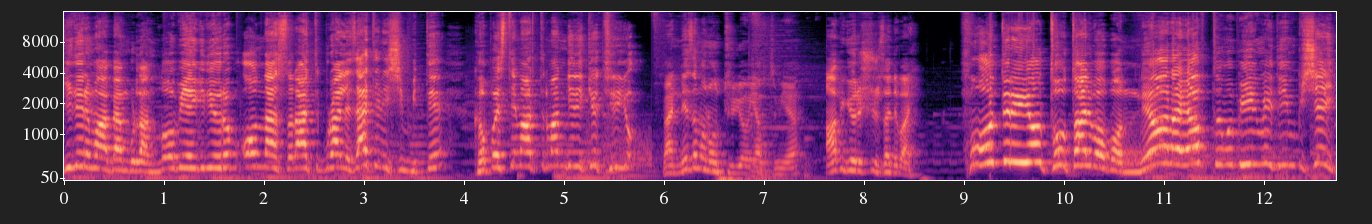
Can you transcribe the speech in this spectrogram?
Giderim abi ben buradan. Lobiye gidiyorum. Ondan sonra artık burayla zaten işim bitti. Kapasitemi arttırmam gerekiyor. Trilyon... Ben ne zaman 10 trilyon yaptım ya? Abi görüşürüz hadi bay. 10 trilyon total baba. Ne ara yaptığımı bilmediğim bir şey.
